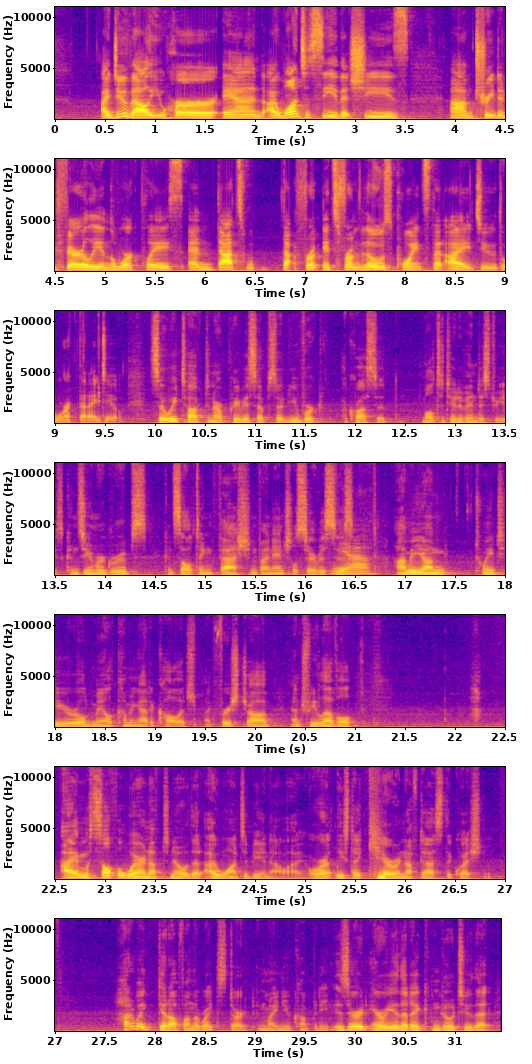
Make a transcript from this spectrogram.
I do value her and I want to see that she's um, treated fairly in the workplace. And that's that from, it's from those points that I do the work that I do. So we talked in our previous episode, you've worked across a multitude of industries, consumer groups, consulting, fashion, financial services. Yeah. I'm a young 22-year-old male coming out of college, my first job, entry level. I'm self-aware enough to know that I want to be an ally, or at least I care enough to ask the question. How do I get off on the right start in my new company? Is there an area that I can go to that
